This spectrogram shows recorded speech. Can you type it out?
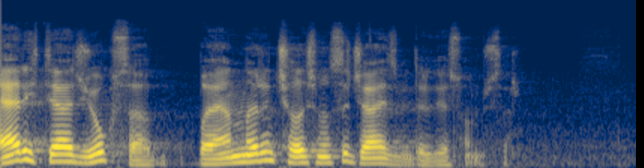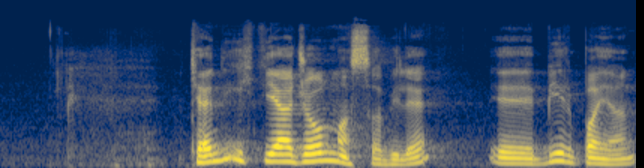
Eğer ihtiyacı yoksa bayanların çalışması caiz midir diye sormuşlar. Kendi ihtiyacı olmazsa bile e, bir bayan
